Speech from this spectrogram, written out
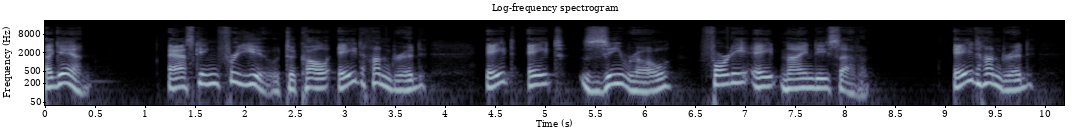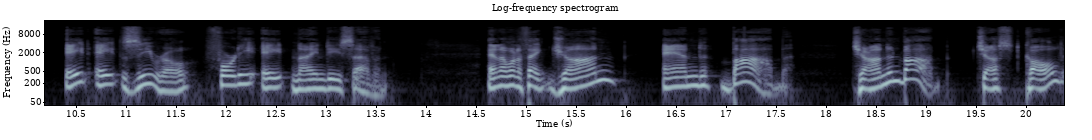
Again, asking for you to call 800 880 4897. 800 880 4897. And I want to thank John and Bob. John and Bob just called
